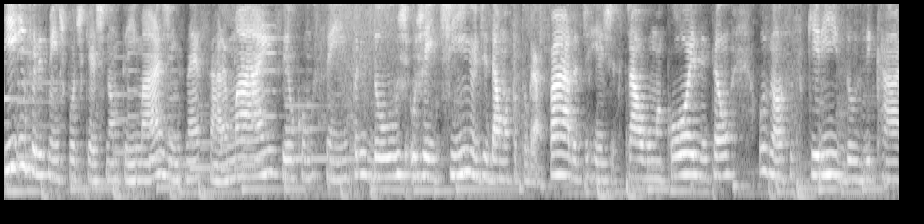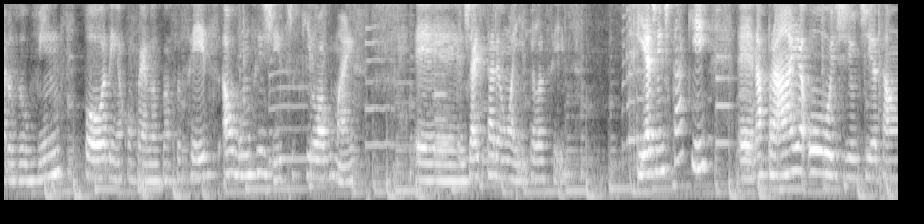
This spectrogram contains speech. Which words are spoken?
E infelizmente o podcast não tem imagens, né, Sara? Mas eu, como sempre, dou o jeitinho de dar uma fotografada, de registrar alguma coisa, então os nossos queridos e caros ouvintes podem acompanhar nas nossas redes alguns registros que logo mais é, já estarão aí pelas redes. E a gente está aqui é, na praia. Hoje o dia tá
